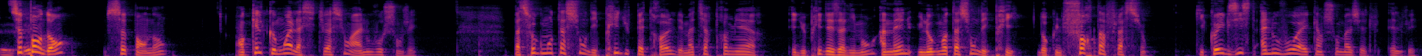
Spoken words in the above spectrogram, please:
Mhm. Cependant, cependant, en quelques mois, la situation a à nouveau changé. Parce que l'augmentation des prix du pétrole, des matières premières et du prix des aliments amène une augmentation des prix, donc une forte inflation, qui coexiste à nouveau avec un chômage élevé.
